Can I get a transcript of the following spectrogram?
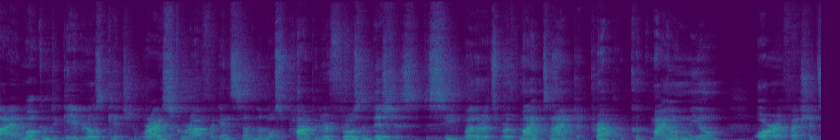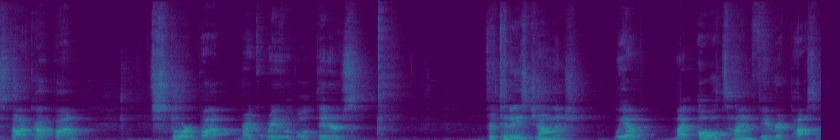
Hi, and welcome to Gabriel's Kitchen, where I score off against some of the most popular frozen dishes to see whether it's worth my time to prep and cook my own meal, or if I should stock up on store-bought microwavable dinners. For today's challenge, we have my all-time favorite pasta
